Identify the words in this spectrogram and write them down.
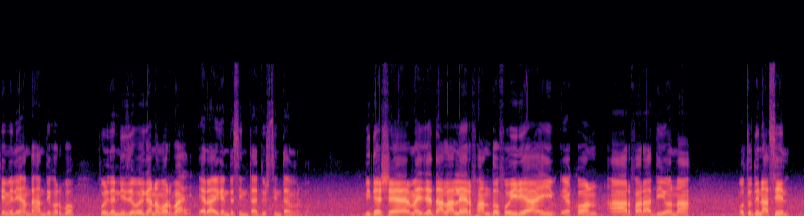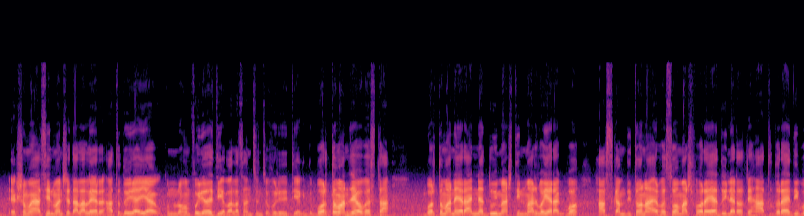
ফ্যামিলি হান্দা হান্দি করব ফরিদা নিজে ওই গানা মরবাই এরা এখান থেকে চিন্তায়, দুশ্চিন্তায় মরবো। বিদেশের মাঝে দালালের ফান্দ ফইরিয়া এখন আর ফারা দিও না। অতদিন আসিল এক সময় আসিল মানুষের দালালের হাতে দইরা ইয়া কোনো রকম দিতিয়া বালা সানচুঞ্চ ফইরা দিতিয়া কিন্তু বর্তমান যে অবস্থা বর্তমানে এরা না দুই মাস, তিন মাস বইয়া রাখব। হাস কাম দিত না, এরপর ছ মাস পরে দুই লাটাতে হাত ধরাই দিব।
